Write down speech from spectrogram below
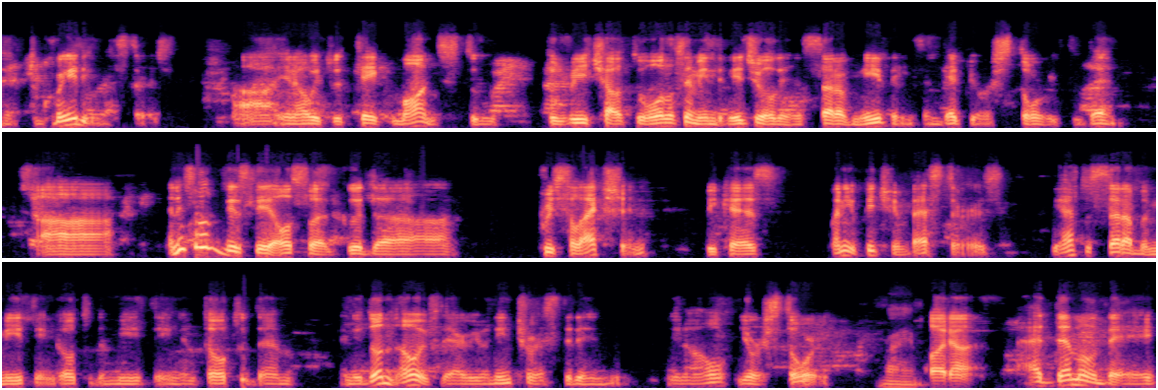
to great investors. Uh, you know, it would take months to to reach out to all of them individually set up meetings and get your story to them. Uh, and it's obviously also a good uh, pre-selection because when you pitch investors, you have to set up a meeting, go to the meeting, and talk to them, and you don't know if they're even interested in you know your story. Right. But uh, at demo day,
